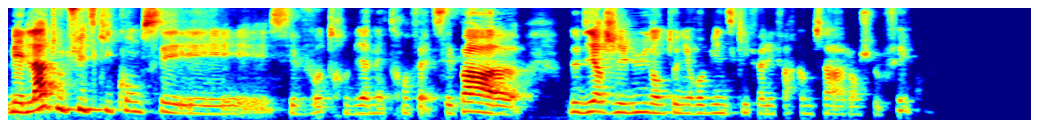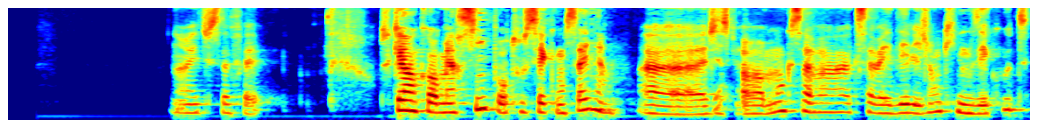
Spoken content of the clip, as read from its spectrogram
mais là, tout de suite, ce qui compte, c'est votre bien-être, en fait. C'est pas euh, de dire j'ai lu d'Anthony Robbins qu'il fallait faire comme ça, alors je le fais. Oui, tout à fait. En tout cas, encore merci pour tous ces conseils. Euh, j'espère vraiment que ça, va, que ça va aider les gens qui nous écoutent.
